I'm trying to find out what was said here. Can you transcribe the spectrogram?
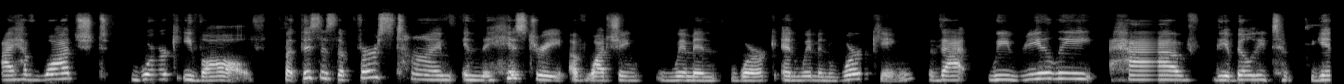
I have watched work evolve. But this is the first time in the history of watching women work and women working that we really have the ability to begin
